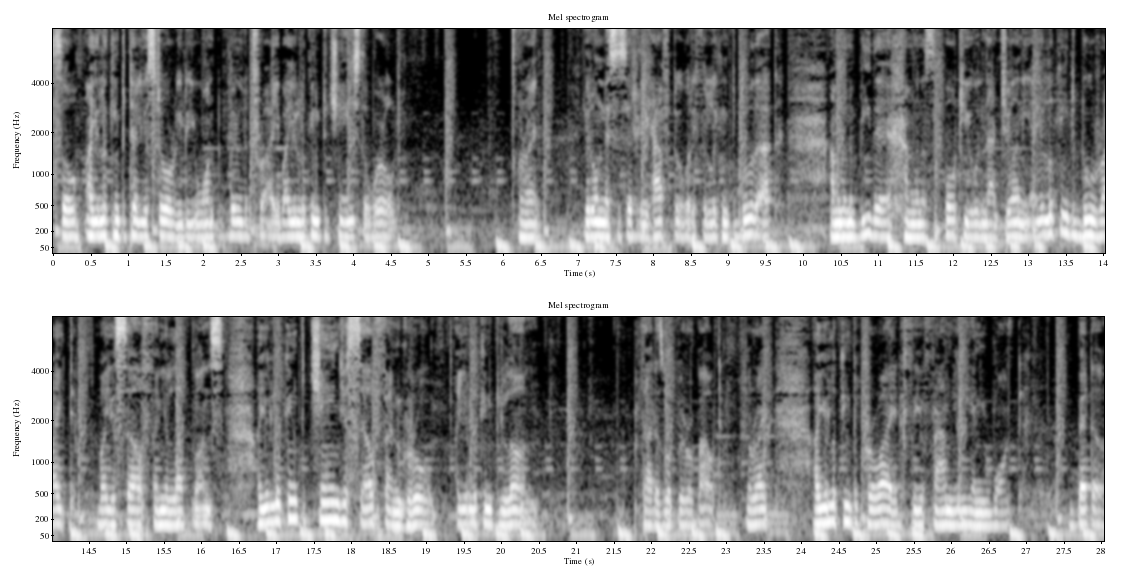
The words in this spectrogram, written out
So, are you looking to tell your story? Do you want to build a tribe? Are you looking to change the world? Alright? You don't necessarily have to, but if you're looking to do that, I'm going to be there. I'm going to support you in that journey. Are you looking to do right by yourself and your loved ones? Are you looking to change yourself and grow? Are you looking to learn? That is what we're about. All right. Are you looking to provide for your family and you want better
